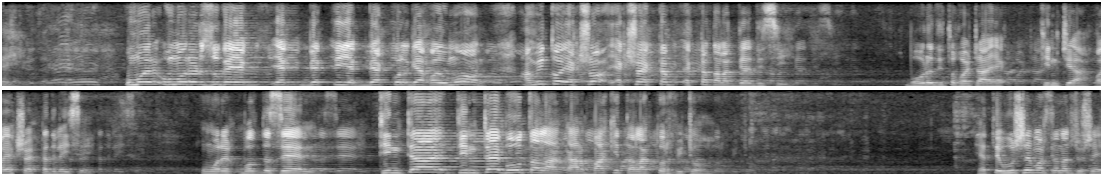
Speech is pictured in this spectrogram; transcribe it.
দেয়। উমর, উমরের যুগে এক এক ব্যক্তি এক ব্যাগ কল গিয়া কয়, উমর, আমি তো একশো একশো একটা একটা তালাক দিয়ে দিছি। বৌরে দিত কয়টা? তিনটা। কয়, একশো একটা দিলাইছে। উমরে বলতেছেন তিনটা তিনটায় বউ তালাক আর বাকি তালাক তোর পিঠো। হেতে হুসে মারছে না জুসে?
